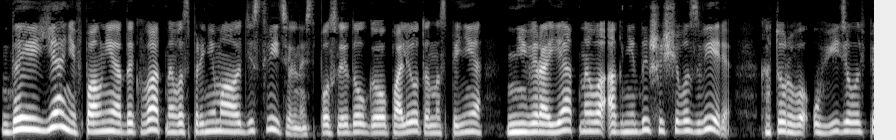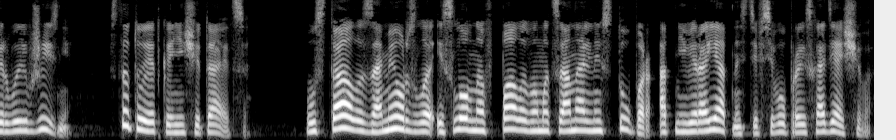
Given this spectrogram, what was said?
Да и я не вполне адекватно воспринимала действительность после долгого полета на спине невероятного огнедышащего зверя, которого увидела впервые в жизни. Статуэтка не считается. Устала, замерзла и словно впала в эмоциональный ступор от невероятности всего происходящего.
